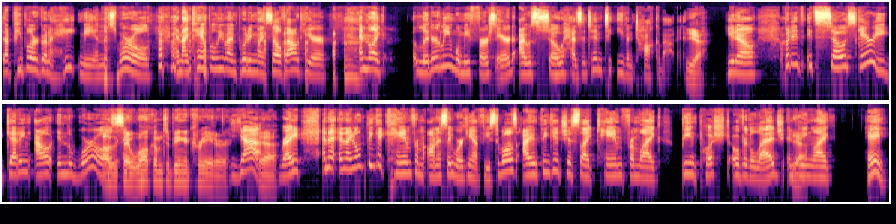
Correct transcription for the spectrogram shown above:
that people are gonna hate me in this world and I can't believe I'm putting myself out here and like literally when we first aired I was so hesitant to even talk about it Yeah. You know but it, it's so scary getting out in the world I was gonna say, and- welcome to being a creator. yeah, Yeah. right. And I- and I don't think it came from honestly working at Feastables. I think it just like came from like being pushed over the ledge and Yeah. being like, "Hey,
